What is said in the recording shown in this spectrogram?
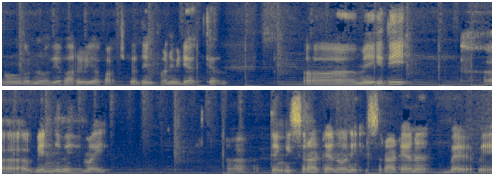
ගන්නවාගේ පරවිය පාච්චි කරදෙන් පනිවිඩයක් කරන. මේකෙදී වෙන්න මෙහෙමයි. තැන් ඉස්රාට යනවන. ඉස්රාට යන බැ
